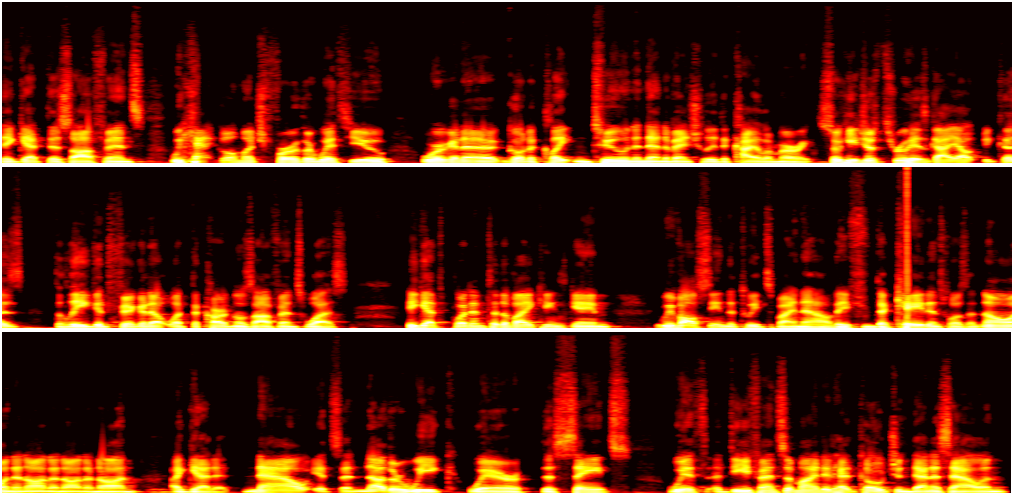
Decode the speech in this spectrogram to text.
They get this offense. We can't go much further with you. We're going to go to Clayton Tune and then eventually to Kyler Murray. So he just threw his guy out because the league had figured out what the Cardinals offense was. He gets put into the Vikings game. We've all seen the tweets by now. They, the cadence wasn't known and on and on and on. I get it. Now it's another week where the Saints with a defensive minded head coach and Dennis Allen,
